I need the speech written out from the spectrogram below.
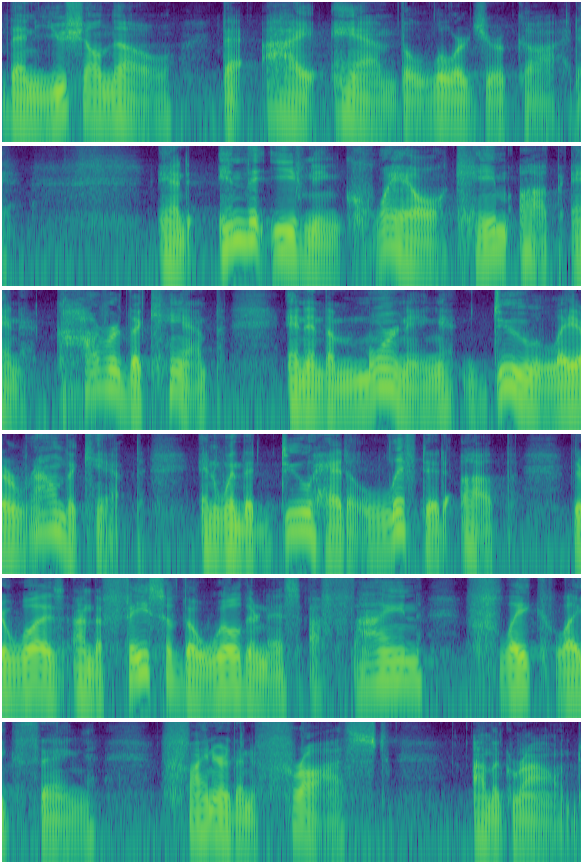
Then you shall know that I am the Lord your God. And in the evening, quail came up and covered the camp, and in the morning, dew lay around the camp. And when the dew had lifted up, there was on the face of the wilderness a fine flake like thing, finer than frost, on the ground.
